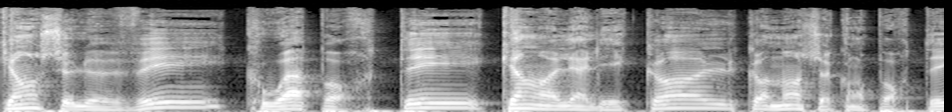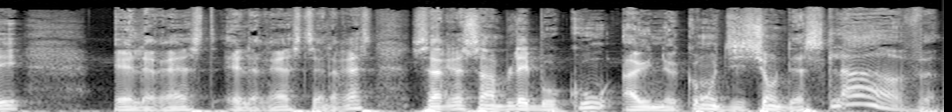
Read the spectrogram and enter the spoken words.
quand se lever, quoi porter, quand aller à l'école, comment se comporter. Elle reste, elle reste, elle reste. Ça ressemblait beaucoup à une condition d'esclave,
